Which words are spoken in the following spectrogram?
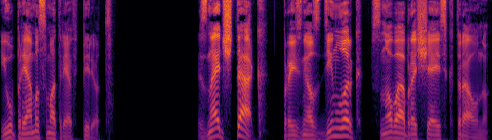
и упрямо смотря вперед. «Значит так», — произнес Динларк, снова обращаясь к Трауну.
